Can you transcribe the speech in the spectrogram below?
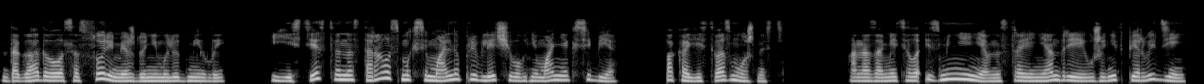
догадывалась о ссоре между ним и Людмилой и, естественно, старалась максимально привлечь его внимание к себе, пока есть возможность. Она заметила изменения в настроении Андрея уже не в первый день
